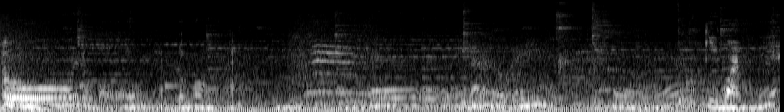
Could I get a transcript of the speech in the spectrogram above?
โอ้โอ้ยลูกโอ้ยลูกบอกว่าโอ้โหกี่วันเนี่ย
